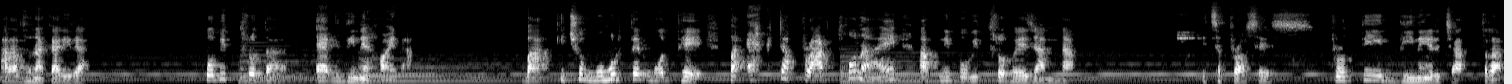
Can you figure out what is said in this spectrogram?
আরাধনাকারীরা পবিত্রতা একদিনে হয় না। বা কিছু মুহূর্তের মধ্যে বা একটা প্রার্থনায় আপনি পবিত্র হয়ে যান না। ইটস আ প্রসেস প্রতিদিনের যাত্রা।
